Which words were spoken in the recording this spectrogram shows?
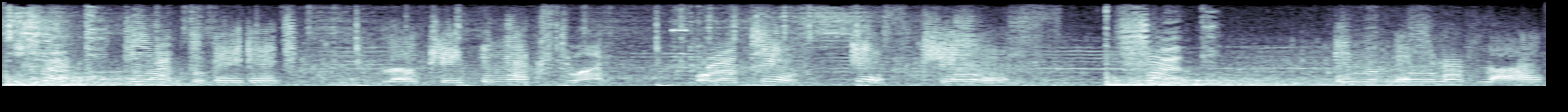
Shut. Deactivated. Locate the next one. Or a kiss. Kiss. Kiss. Shut. In the name of love.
